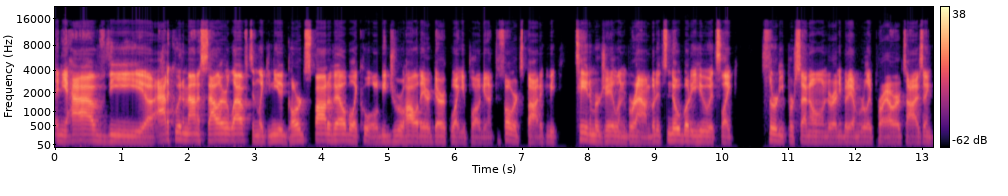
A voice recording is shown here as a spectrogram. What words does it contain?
and you have the uh, adequate amount of salary left and like you need a guard spot available, like cool, it'll be Jrue Holiday or Derrick White you plug in at the forward spot. It could be Tatum or Jaylen Brown, but it's nobody who it's like 30% owned or anybody I'm really prioritizing.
